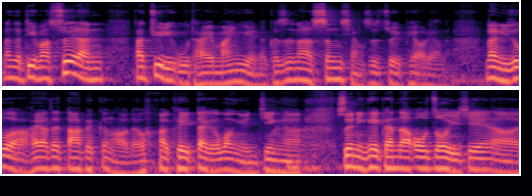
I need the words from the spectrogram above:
那个地方虽然它距离舞台蛮远的，可是那声响是最漂亮的。那你如果还要再搭配更好的话，可以带个望远镜啊。所以你可以看到欧洲一些啊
